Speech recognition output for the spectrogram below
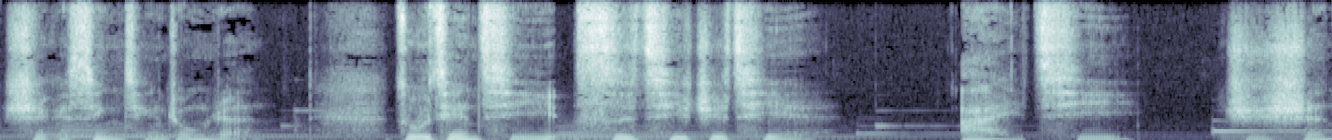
是个性情中人，足见其思妻之切，爱妻之深。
